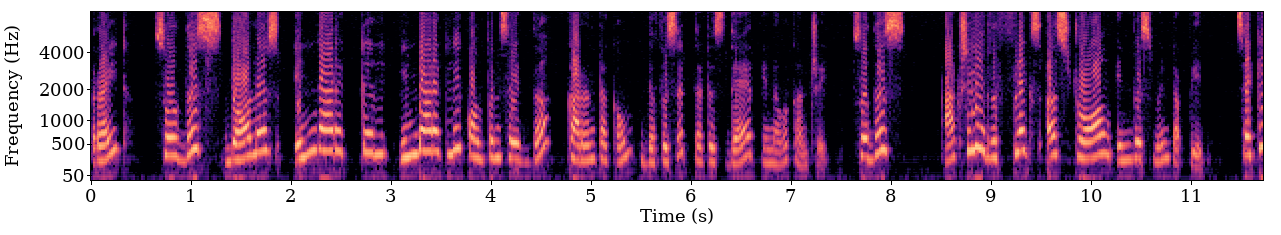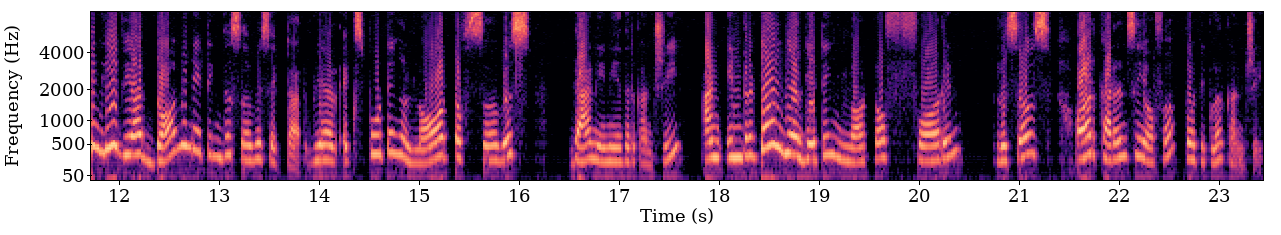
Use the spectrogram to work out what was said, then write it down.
right? So, this dollars indirectly, indirectly compensate the current account deficit that is there in our country. So, this actually reflects a strong investment appeal. Secondly, we are dominating the service sector. We are exporting a lot of service than any other country. And in return we are getting a lot of foreign reserves or currency of a particular country.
